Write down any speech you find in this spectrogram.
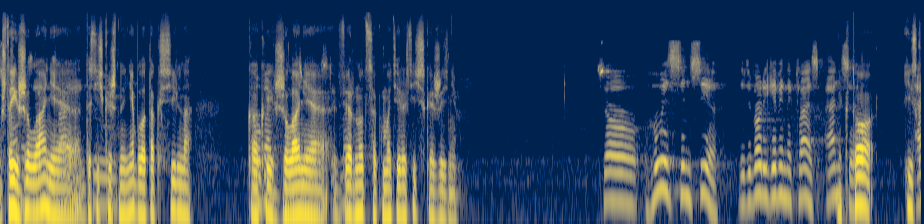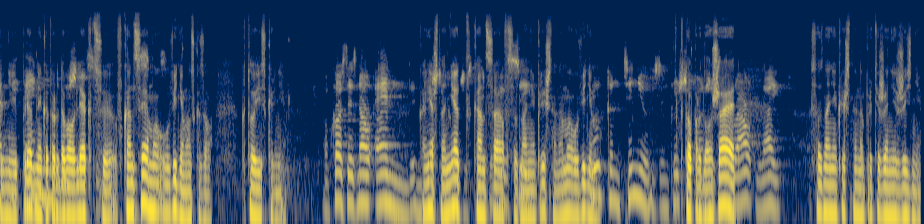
что их желание достичь Кришны не было так сильно, как их желание вернуться к материалистической жизни. Кто искренний, преданный, который давал лекцию? В конце мы увидим, он сказал, кто искренний. Конечно, нет конца в сознании Кришны, но мы увидим, кто продолжает сознание Кришны на протяжении жизни.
